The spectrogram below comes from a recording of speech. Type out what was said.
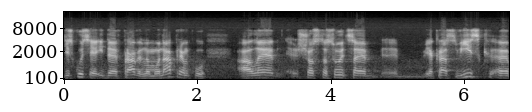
дискусія йде в правильному напрямку. Але що стосується е, якраз військ, е,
